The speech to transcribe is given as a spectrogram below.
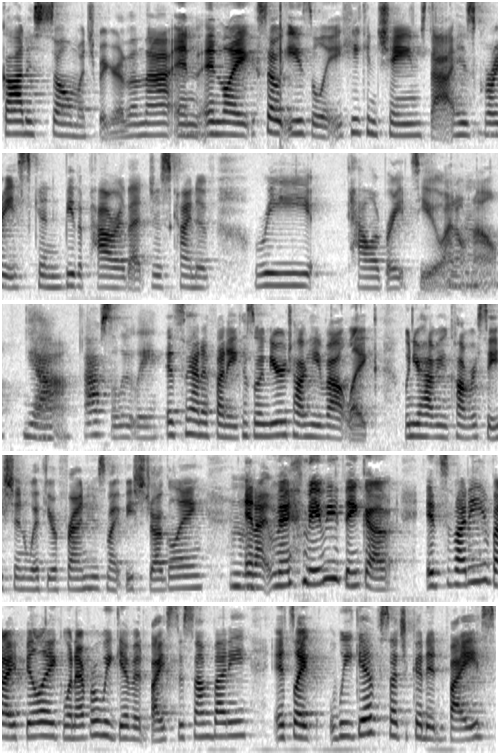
God is so much bigger than that and mm-hmm. and like so easily he can change that. His grace can be the power that just kind of recalibrates you. I don't know. of us. Yeah, absolutely. It's kind of funny because when you're talking about like when you're having a conversation with your friend who's might be struggling, Mm-hmm. and it made me think of it's funny, but I feel like whenever we give advice to somebody, it's like we give such good advice,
